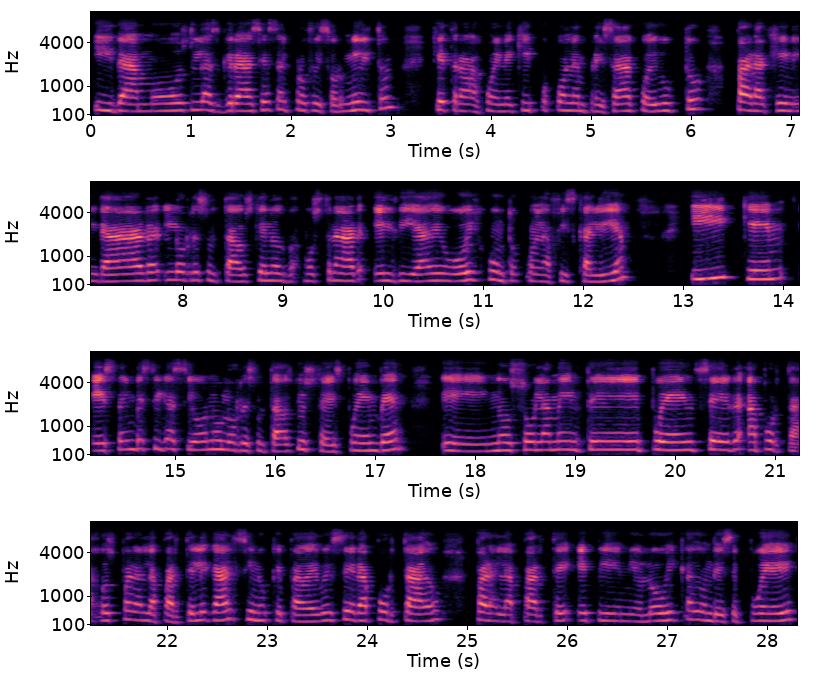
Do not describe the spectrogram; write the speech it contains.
y damos las gracias al profesor Milton, que trabajó en equipo con la empresa de acueducto para generar los resultados que nos va a mostrar el día de hoy junto con la fiscalía y que esta investigación o los resultados que ustedes pueden ver eh, no solamente pueden ser aportados para la parte legal, sino que debe ser aportado para la parte epidemiológica, donde se puede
